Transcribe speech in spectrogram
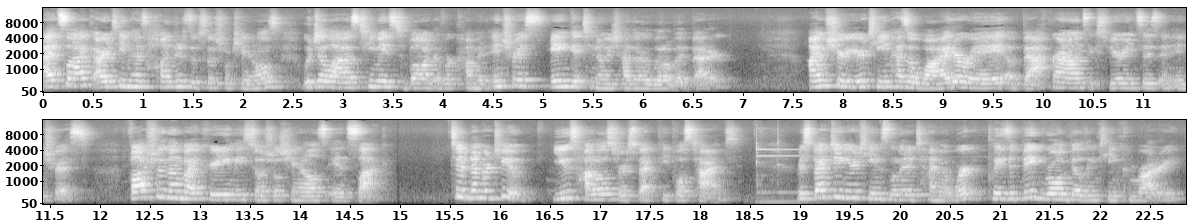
At Slack, our team has hundreds of social channels, which allows teammates to bond over common interests and get to know each other a little bit better. I'm sure your team has a wide array of backgrounds, experiences, and interests. Foster them by creating these social channels in Slack. Tip number two, use huddles to respect people's times. Respecting your team's limited time at work plays a big role in building team camaraderie.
